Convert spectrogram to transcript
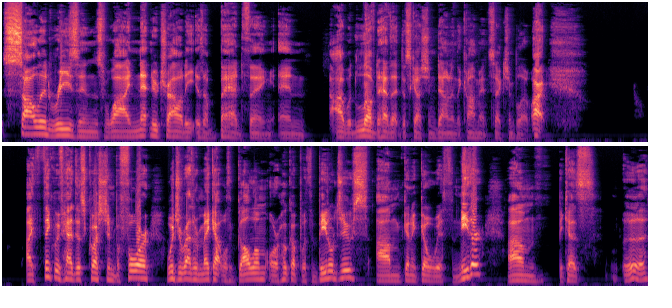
solid reasons why net neutrality is a bad thing, and I would love to have that discussion down in the comment section below. All right. I think we've had this question before. Would you rather make out with Gollum or hook up with Beetlejuice? I'm going to go with neither um, because, uh,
